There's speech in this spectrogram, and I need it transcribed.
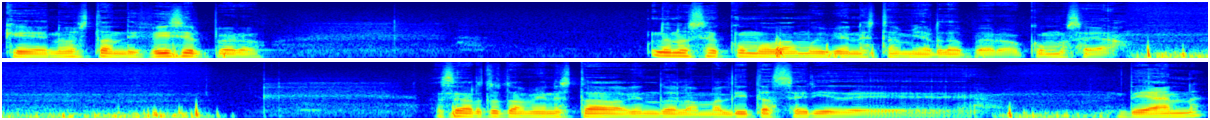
que no es tan difícil, pero no, sé cómo va muy bien esta mierda, pero como sea. Hace rato también estaba viendo la maldita serie de de Ana.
